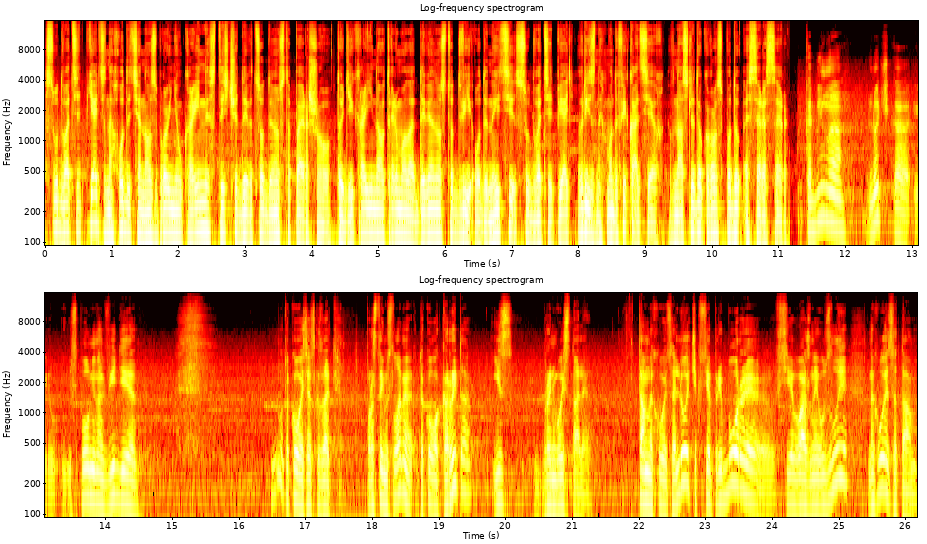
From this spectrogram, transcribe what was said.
Су-25 знаходиться на озброєнні України з 1991-го. Тоді країна отримала 92 одиниці Су-25 в різних модифікаціях внаслідок розпаду СРСР. Кабина летчика исполнена в виде, ну, такого, если сказать простыми словами, такого корыта из броневой стали. Там находится летчик, все приборы, все важные узлы находятся там,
